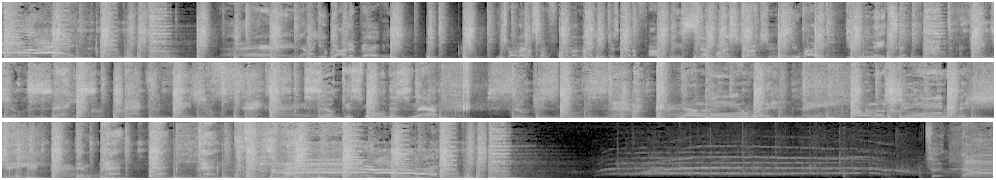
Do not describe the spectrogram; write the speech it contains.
All right. Hey, now you got it, baby. You trying to have some fun tonight? You just gotta follow these simple instructions. You ready? smooth as snap. Silky smooth as snap. Now lean with it. Lean. Throw a little sheen in it. Sheen. Then pat, pat, pat till it's flat. Tonight.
